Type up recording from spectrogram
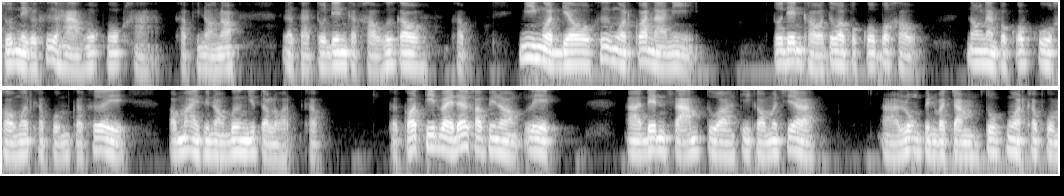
สุดนี่ก็คือหาหกหกหาครับพี่น้องเนาะแล้วก็ตัวเด่นกับเขาคือเก่าครับ มีงวดเดียวคืองวดก้อนหน้านี้ตัวเด่นเขาตัวประกบว่าเขานอกนั้นประกบคู่เขาหมดครับ ผมก็เคยเอาไม้พี่น้องเบิ้งอยู่ตลอดครับก็ก็ติดไว้เด้อครับพี่น้องเลขอ่าเด่นสามตัวที่เขามาเชื่ออ่าลงเป็นประจำทุกงวดครับผม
